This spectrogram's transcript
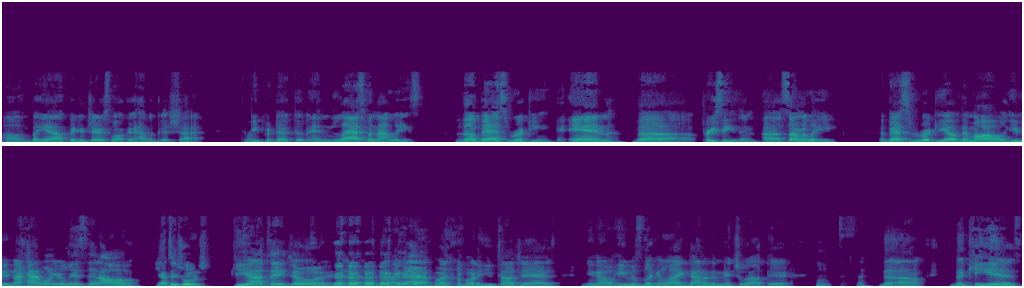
Um, but yeah, I figured Jarace Walker have a good shot to be productive. And last but not least, the best rookie in the preseason, uh, summer league, the best rookie of them all, you did not have on your list at all. Keyonte George? Keyonte George. Uh, my guy for, for the Utah Jazz. You know, he was looking like Donovan Mitchell out there. Mm-hmm. The uh, the key is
